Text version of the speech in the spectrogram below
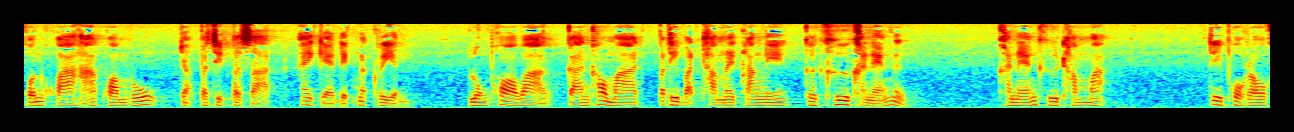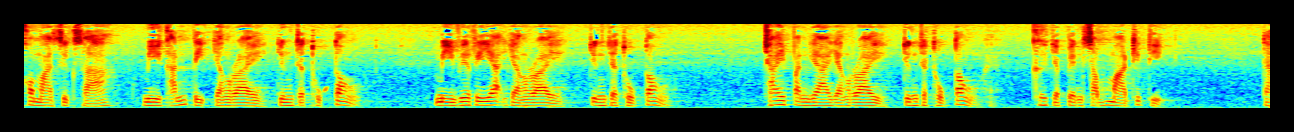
ค้นคว้าหาความรู้จะประสิทธิ์ประสาทให้แก่เด็กนักเรียน หลวงพ่อว่าการเข้ามาปฏิบัติธรรมในครั้งนี้ก็คือแขนงหนึ่ง แขนงคือธรรมะ ที่พวกเราเข้ามาศึกษา มีขันติอย่างไรจึงจะถูกต้อง มีวิริยะอย่างไรจึงจะถูกต้อง ใช้ปัญญาอย่างไรจึงจะถูกต้อง คือจะเป็นสัมมาทิฏฐิแต่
